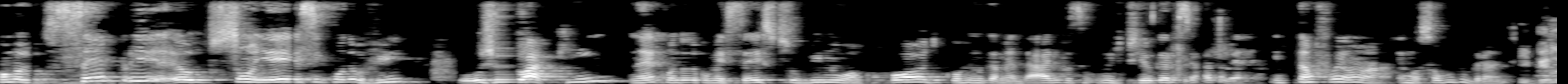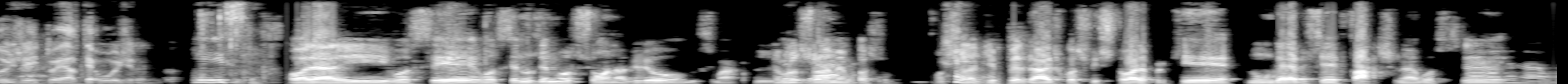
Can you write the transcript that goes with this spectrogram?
Como eu sempre eu sonhei, assim, quando eu vi o Joaquim, né, quando eu comecei a subir no pódio, correndo com a medalha, eu falei assim, um dia eu quero ser atleta. Então foi uma emoção muito grande. E pelo jeito é até hoje, né? Isso. Olha, e você, você nos emociona, viu, Lucimar? Nos emociona mesmo com a sua, emociona de verdade com a sua história, porque não deve ser fácil, né? Você, ah,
